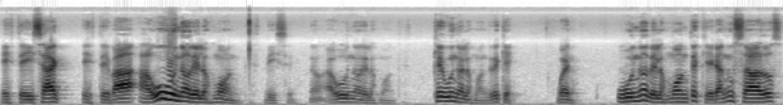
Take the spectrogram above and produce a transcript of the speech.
este, Isaac este, va a uno de los montes, dice, ¿no? a uno de los montes. ¿Qué uno de los montes? ¿De qué? Bueno, uno de los montes que eran usados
